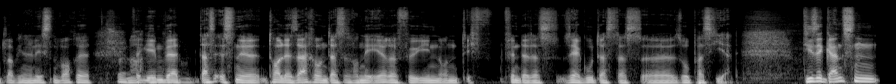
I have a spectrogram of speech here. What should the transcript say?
glaube ich, in der nächsten Woche Schöne vergeben wird. Das ist eine tolle Sache und das ist auch eine Ehre für ihn und ich finde das sehr gut, dass das äh, so passiert. Diese ganzen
